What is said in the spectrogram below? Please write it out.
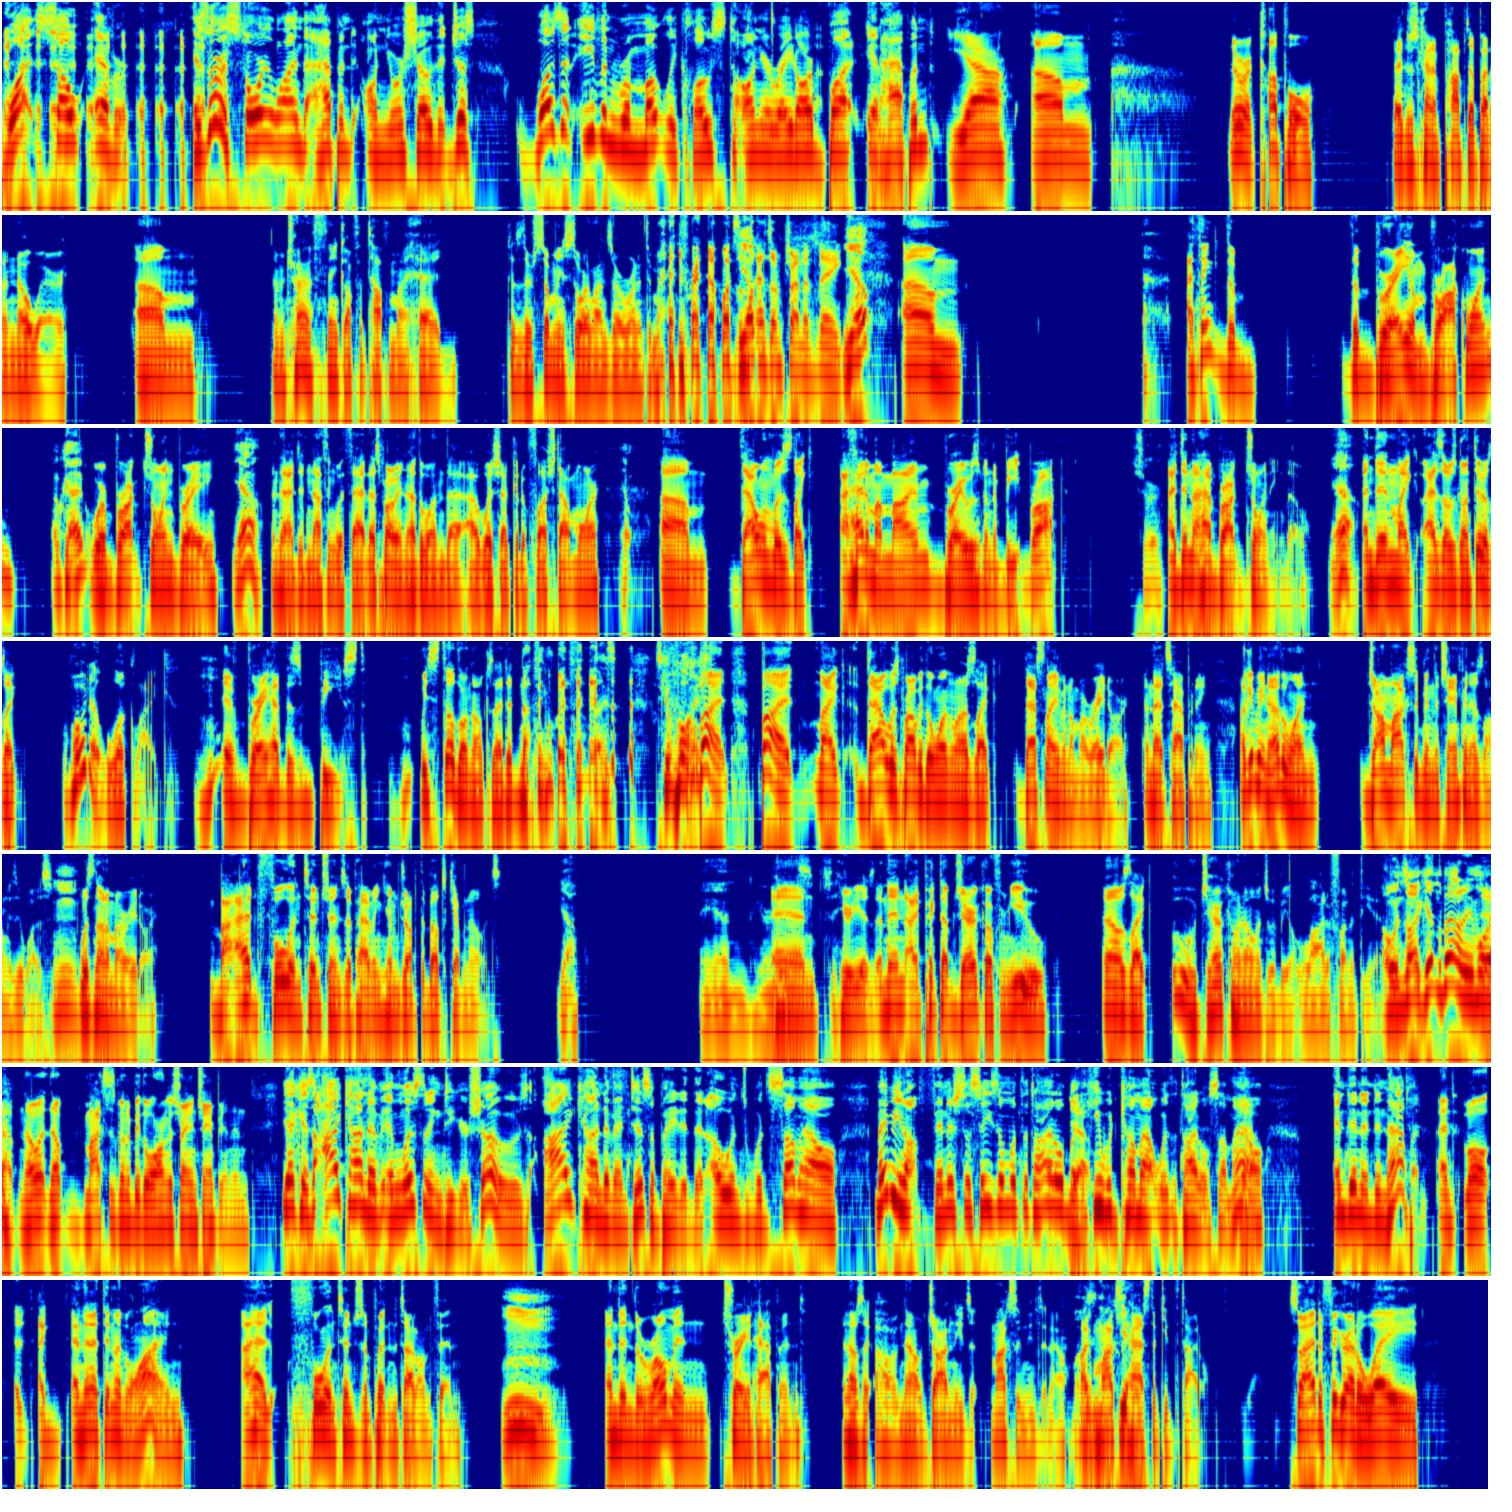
whatsoever. Is there a storyline that happened on your show that just wasn't even remotely close to on your radar, but it happened? Yeah. Um there were a couple that just kind of popped up out of nowhere. Um I'm trying to think off the top of my head because there's so many storylines that are running through my head right now as, Yep. I'm, as I'm trying to think. Yep. Um I think the the Bray and Brock one Okay. where Brock joined Bray Yeah. and then I did nothing with that. That's probably another one that I wish I could have fleshed out more. Yep. Um, that one was like I had in my mind Bray was going to beat Brock. Sure. I did not have Brock joining though. Yeah. And then like as I was going through, it, I was like, what would it look like Mhm. if Bray had this beast? We still don't know because I did nothing with it. It's a good point. but but like that was probably the one where I was like, that's not even on my radar, and that's happening. I'll give you another one. Jon Moxley being the champion as long as he was Mm. was not on my radar. But I had full intentions of having him drop the belt to Kevin Owens. Yeah. And here he and here he is. And then I picked up Jericho from you, and I was like, "Ooh, Jericho and Owens would be a lot of fun at the end." Owen's not getting the belt anymore. yeah, no, no, Mox is going to be the longest reigning champion, and Yeah, because I kind of, in listening to your shows, I kind of anticipated that Owens would somehow, maybe not finish the season with the title, but Yeah. he would come out with the title somehow. And then it didn't happen. and well, I, and then at the end of the line, I had full intentions of putting the title on Finn, Mm. and then the Roman trade happened, and I was like, "Oh no, Jon needs it. Moxley needs it now. Moxley like Moxley has to keep the title." Yeah. So I had to figure out a way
